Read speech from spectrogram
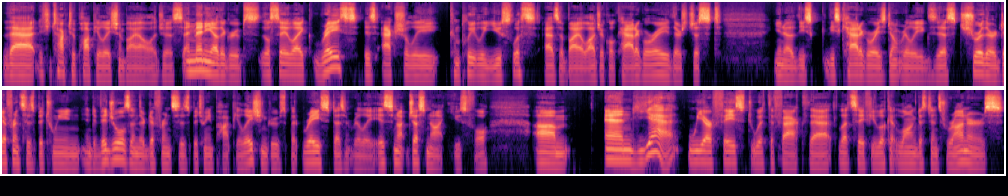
that if you talk to population biologists and many other groups, they'll say like race is actually completely useless as a biological category. There's just you know these these categories don't really exist. Sure, there are differences between individuals and there are differences between population groups, but race doesn't really. It's not just not useful. Um, and yet, we are faced with the fact that, let's say, if you look at long distance runners,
